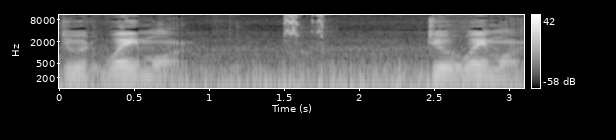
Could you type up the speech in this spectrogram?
Do it way more. Do it way more.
